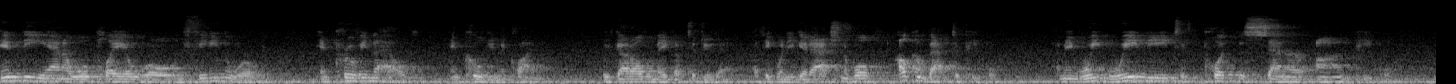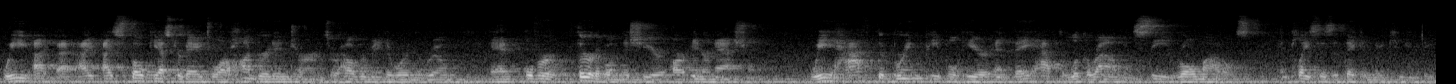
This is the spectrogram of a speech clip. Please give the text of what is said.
Indiana will play a role in feeding the world, improving the health, and cooling the climate. We've got all the makeup to do that. I think when you get actionable, I'll come back to people. I mean, we, we need to put the center on people. We, I, I, I spoke yesterday to our 100 interns, or however many there were in the room, and over a third of them this year are international. We have to bring people here and they have to look around and see role models and places that they can make community.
